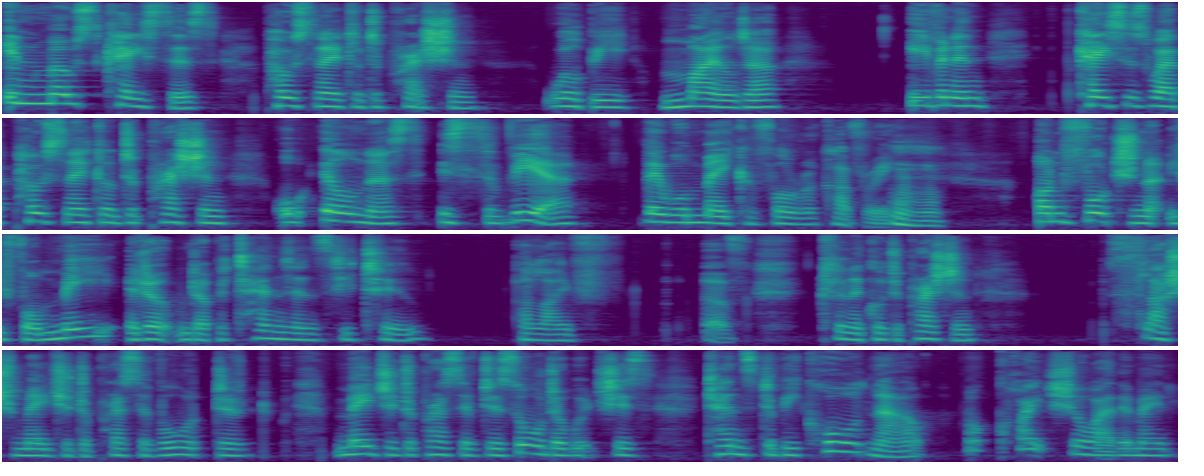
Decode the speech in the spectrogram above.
in most cases, postnatal depression will be milder. Even in cases where postnatal depression or illness is severe, they will make a full recovery. Mhm. Unfortunately for me, it opened up a tendency to a life of clinical depression slash major depressive order, major depressive disorder, which is tends to be called now. Not quite sure why they made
